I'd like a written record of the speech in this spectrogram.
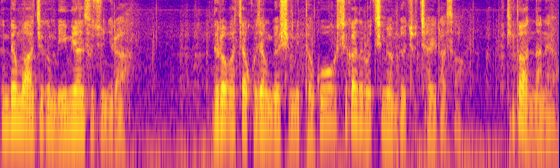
근데 뭐 아직은 미미한 수준이라 늘어봤자 고작 몇십 미터고 시간으로 치면 몇 초 차이라서 티도 안 나네요.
